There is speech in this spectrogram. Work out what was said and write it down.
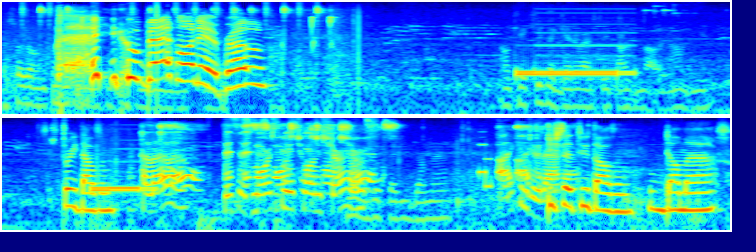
that's what I'm talking you bet on it, bro. Okay, keep that ghetto ass three thousand dollars on me. It's three thousand. Hello, this is Mors Mutual Insurance. Said you dumbass. I can do that. You said two thousand. Dumbass.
